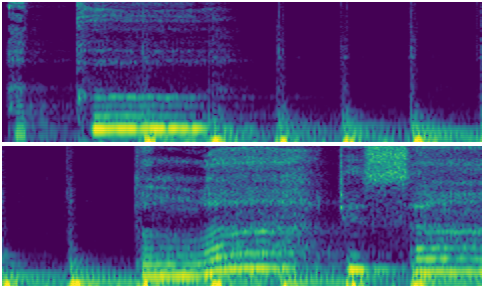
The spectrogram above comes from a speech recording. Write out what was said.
Aku telah disakiti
